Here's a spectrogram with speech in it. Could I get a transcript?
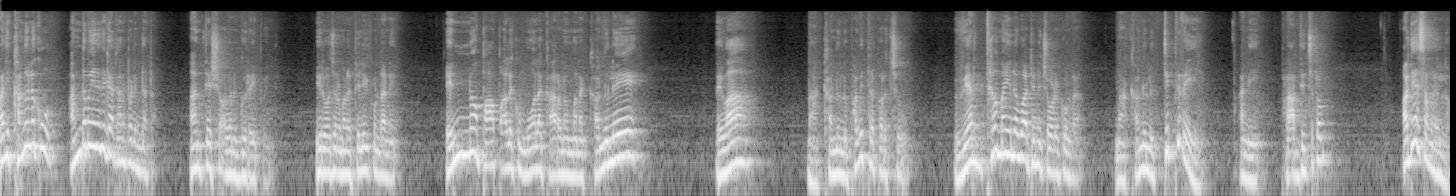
అది కనులకు అందమైనదిగా కనపడిందట. అంతే శోధనకు గురైపోయింది. ఈ రోజున మనకు తెలియకుండానే ఎన్నో పాపాలకు మూల కారణం మన కన్నులే దేవా నా కన్నులు పవిత్రపరచు. వ్యర్థమైన వాటిని చూడకుండా నా కన్నులు తిప్పివేయి అని ప్రార్థించటం. అదే సమయంలో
